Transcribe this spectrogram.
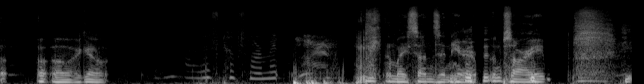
uh-oh i gotta This performance. And my son's in here. I'm sorry. Uh,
